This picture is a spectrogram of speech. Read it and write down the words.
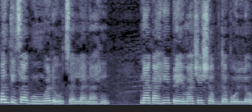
पण तिचा घुंगट उचलला नाही. ना काही प्रेमाचे शब्द बोललो.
